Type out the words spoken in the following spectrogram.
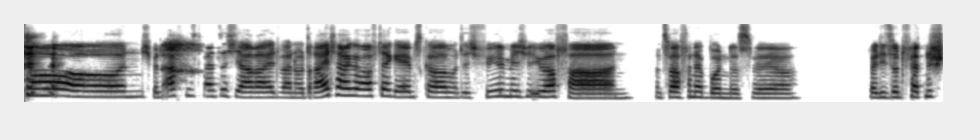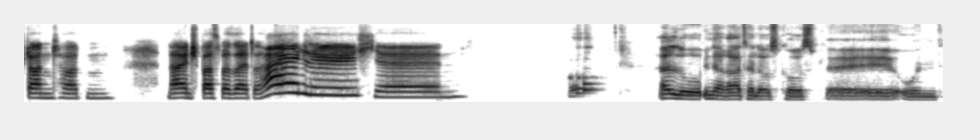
Sean. Ich bin 28 Jahre alt, war nur drei Tage auf der Gamescom und ich fühle mich wie überfahren. Und zwar von der Bundeswehr. Weil die so einen fetten Stand hatten. Nein, Spaß beiseite. Hallöchen. Hallo, ich bin der Ratal aus Cosplay und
